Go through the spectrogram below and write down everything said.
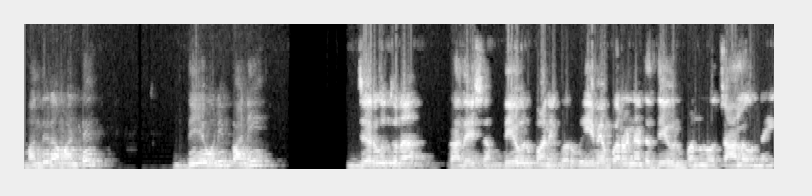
మందిరం అంటే దేవుని పని జరుగుతున్న ప్రదేశం. దేవుని పని కొరకు. ఏమేం పని ఉన్నాయి అంటే దేవుని పనులు చాలా ఉన్నాయి.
